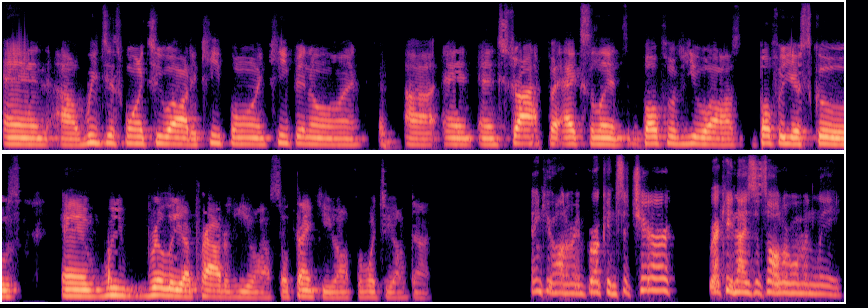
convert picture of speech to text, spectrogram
And uh, we just want you all to keep on keeping on uh, and, and strive for excellence, both of you all, both of your schools. And we really are proud of you all. So thank you all for what you all have done. Thank you, Alderman Brookins. The chair recognizes Alderwoman Lee.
